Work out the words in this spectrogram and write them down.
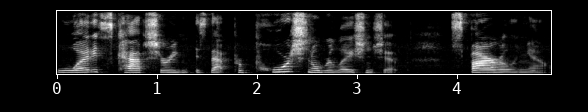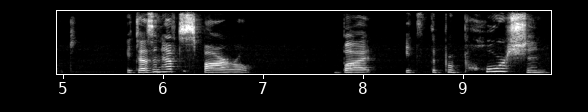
what it's capturing is that proportional relationship spiraling out. It doesn't have to spiral, but it's the proportion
